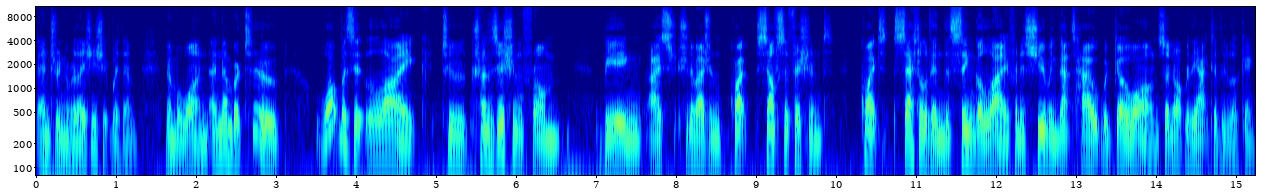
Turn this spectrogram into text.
entering a relationship with him? Number one. And number two, what was it like to transition from being, I should imagine, quite self sufficient quite settled in the single life and assuming that's how it would go on, so not really actively looking.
